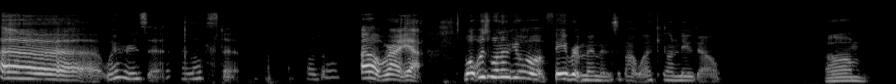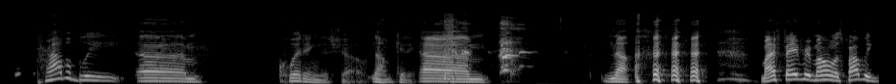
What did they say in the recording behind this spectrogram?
Uh, where is it? I lost it. Hold on. Oh, right, yeah. What was one of your favorite moments about working on New Girl? Um, probably um, quitting the show. No, I'm kidding. Um, no, my favorite moment was probably.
